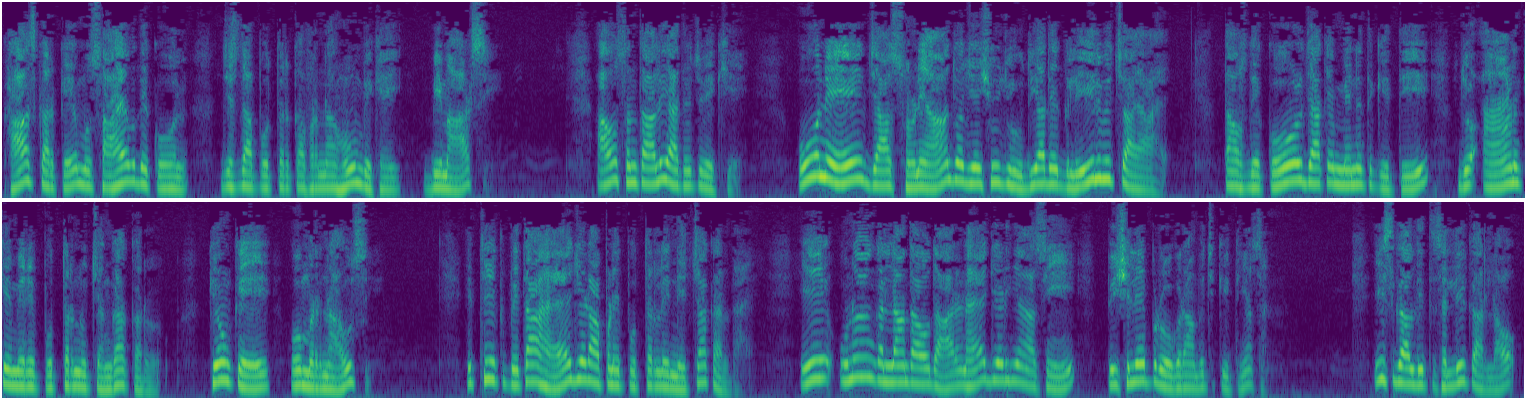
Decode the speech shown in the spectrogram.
ਖਾਸ ਕਰਕੇ ਮੁਸਾਹਿਬ ਦੇ ਕੋਲ, ਜਿਸ ਦਾ ਪੁੱਤਰ ਕਫਰਨਾਹੂਮ ਵਿਖੇ ਬਿਮਾਰ ਸੀ। ਆਓ 47 ਆਇਤ ਵਿੱਚ ਵੇਖੀਏ। ਉਹਨੇ ਜਾ ਸੁਣਿਆ, ਜੋ ਯੀਸ਼ੂ ਯਹੂਦੀਆ ਦੇ ਗਲੀਲ ਵਿੱਚ ਆਇਆ ਹੈ, ਤਾਂ ਉਸ ਦੇ ਕੋਲ ਜਾ ਕੇ ਮਿਹਨਤ ਕੀਤੀ, ਜੋ ਆਣ ਕੇ ਮੇਰੇ ਪੁੱਤਰ ਨੂੰ ਚੰਗਾ ਕਰੋ, ਕਿਉਂਕਿ ਉਹ ਮਰਨਾਉ ਸੀ। ਇੱਥੇ ਇੱਕ ਪਿਤਾ ਹੈ, ਜਿਹੜਾ ਆਪਣੇ ਪੁੱਤਰ ਲਈ ਨੇਚਾ ਕਰਦਾ ਹੈ। ਇਹ ਉਹਨਾਂ ਗੱਲਾਂ ਦਾ ਉਦਾਹਰਣ ਹੈ ਜਿਹੜੀਆਂ ਅਸੀਂ ਪਿਛਲੇ ਪ੍ਰੋਗਰਾਮ ਵਿੱਚ ਕੀਤੀਆਂ ਸਨ। ਇਸ ਗੱਲ ਦੀ ਤਸੱਲੀ ਕਰ ਲਓ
